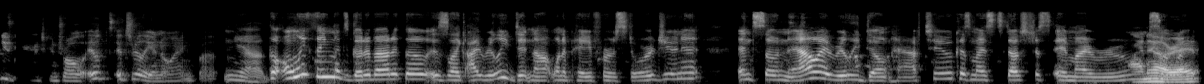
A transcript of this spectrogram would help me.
damage control it's it's really annoying but Yeah, the only thing that's good about it though is like I really did not want to pay for a storage unit, and so now I really don't have to because my stuff's just in my room. I know, so, like, right?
